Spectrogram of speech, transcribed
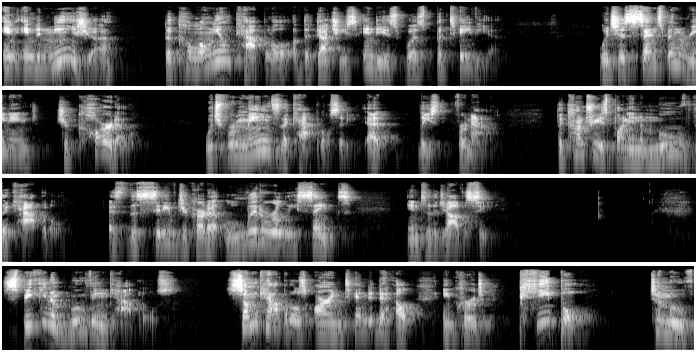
In Indonesia, the colonial capital of the Dutch East Indies was Batavia, which has since been renamed Jakarta, which remains the capital city, at least for now the country is planning to move the capital as the city of Jakarta literally sinks into the Java Sea. Speaking of moving capitals, some capitals are intended to help encourage people to move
